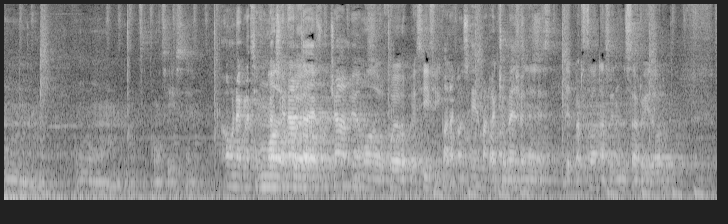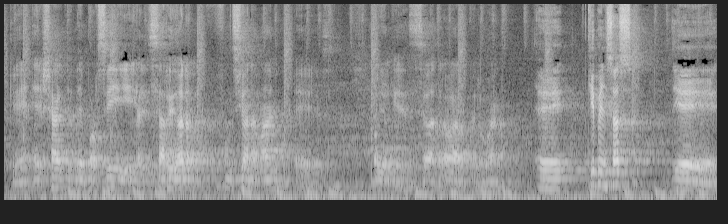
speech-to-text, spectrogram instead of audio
un, un- ¿cómo se dice? A una clasificación de alta de juego, Food Champions. un modo de juego específico Para conseguir más 8 recompensas. millones de personas en un servidor que eh, ya de por sí el servidor funciona mal es obvio que se va a trabar pero bueno Eh, ¿Qué pensás? eh,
